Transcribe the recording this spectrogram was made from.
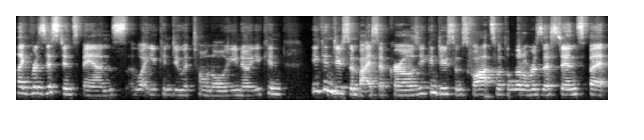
like resistance bands. What you can do with Tonal, you know, you can you can do some bicep curls, you can do some squats with a little resistance, but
